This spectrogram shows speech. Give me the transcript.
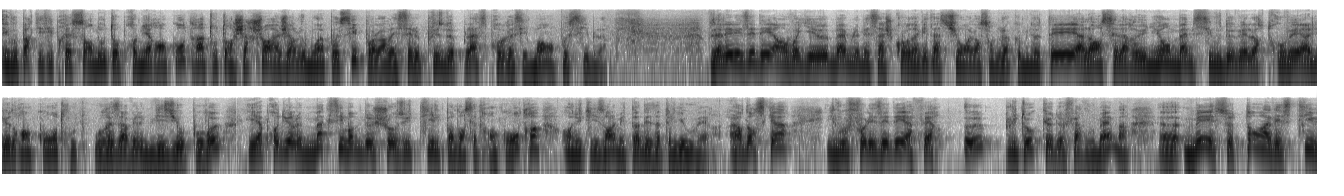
et vous participerez sans doute aux premières rencontres hein, tout en cherchant à agir le moins possible pour leur laisser le plus de place progressivement possible. Vous allez les aider à envoyer eux-mêmes le message court d'invitation à l'ensemble de la communauté, à lancer la réunion même si vous devez leur trouver un lieu de rencontre ou, réserver une visio pour eux, et à produire le maximum de choses utiles pendant cette rencontre en utilisant la méthode des ateliers ouverts. Alors dans ce cas, il vous faut les aider à faire eux plutôt que de faire vous-même. Euh, mais ce temps investi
